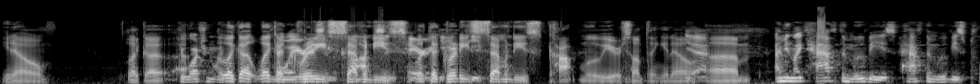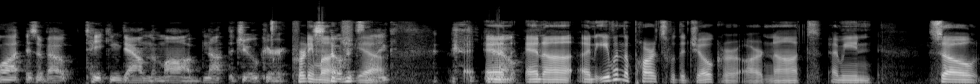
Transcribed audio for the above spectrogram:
you know like a watching like a like a gritty 70s like a gritty people. 70s cop movie or something, you know. Yeah. Um I mean, like half the movies, half the movie's plot is about taking down the mob, not the Joker. Pretty So much, it's yeah. Like, and know, and uh and even the parts with the Joker are not. I mean, so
